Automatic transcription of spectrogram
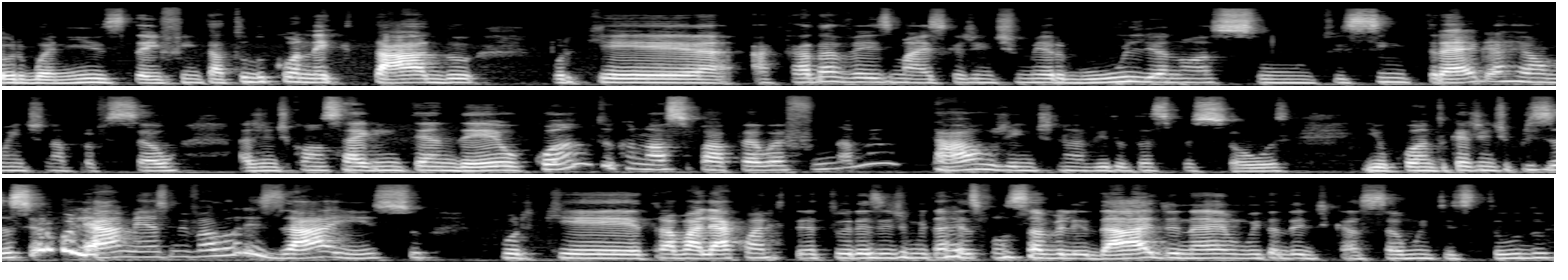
urbanista, enfim, tá tudo conectado porque a cada vez mais que a gente mergulha no assunto e se entrega realmente na profissão, a gente consegue entender o quanto que o nosso papel é fundamental gente, na vida das pessoas e o quanto que a gente precisa se orgulhar mesmo e valorizar isso, porque trabalhar com arquitetura exige muita responsabilidade, né? Muita dedicação, muito estudo.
